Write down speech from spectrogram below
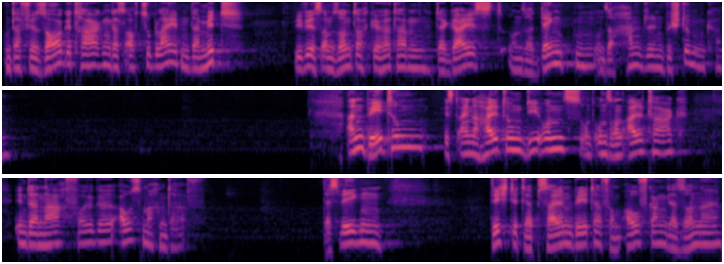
Und dafür Sorge tragen, das auch zu bleiben, damit, wie wir es am Sonntag gehört haben, der Geist unser Denken, unser Handeln bestimmen kann. Anbetung ist eine Haltung, die uns und unseren Alltag in der Nachfolge ausmachen darf. Deswegen dichtet der Psalmbeter vom Aufgang der Sonne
